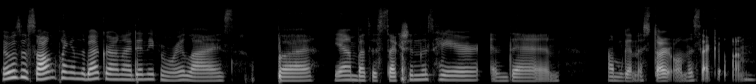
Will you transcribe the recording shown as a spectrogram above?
there was a song playing in the background I didn't even realize. But yeah, I'm about to section this hair and then I'm going to start on the second one.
